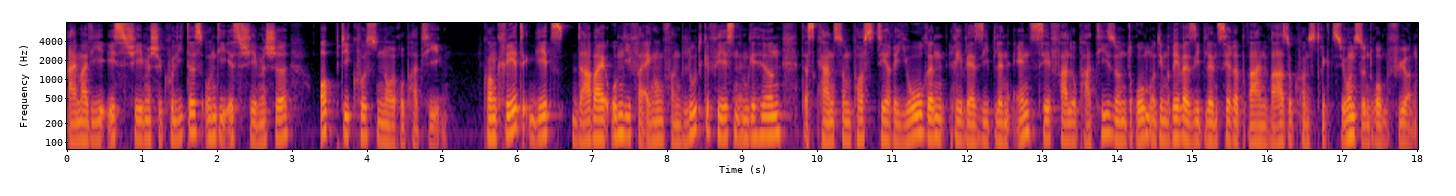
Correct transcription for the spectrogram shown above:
Einmal die ischämische Colitis und die ischämische Optikusneuropathie. Konkret geht es dabei um die Verengung von Blutgefäßen im Gehirn. Das kann zum posterioren reversiblen Enzephalopathie-Syndrom und dem reversiblen zerebralen Vasokonstriktionssyndrom führen.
